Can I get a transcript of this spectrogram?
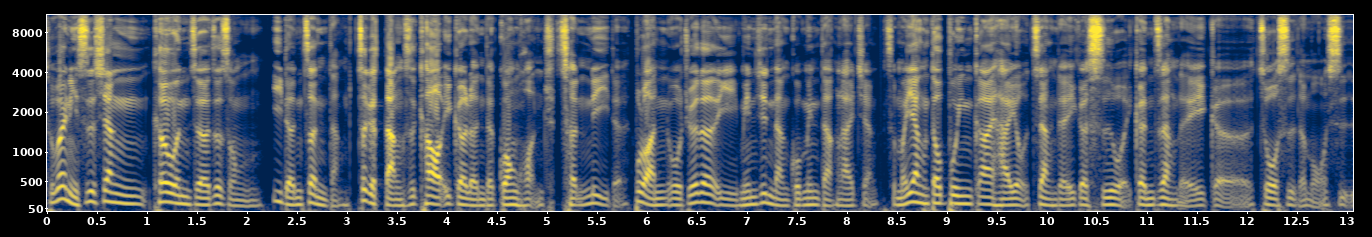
除非你是像柯文哲这种一人政党，这个党是靠一个人的光环去成立的，不然我觉得以民进党、国民党来讲，怎么样都不应该还有这样的一个思维跟这样的一个做事的模式。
